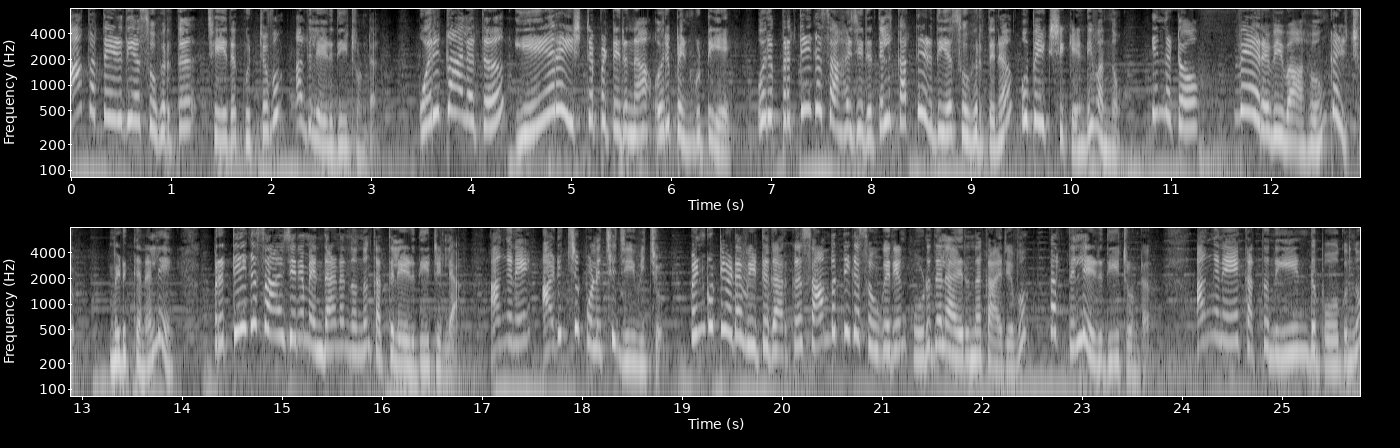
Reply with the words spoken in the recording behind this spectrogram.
ആ കത്തെഴുതിയ സുഹൃത്ത് ചെയ്ത കുറ്റവും അതിൽ എഴുതിയിട്ടുണ്ട്. ഒരു കാലത്ത് ഏറെ ഇഷ്ടപ്പെട്ടിരുന്ന ഒരു പെൺകുട്ടിയെ ഒരു പ്രത്യേക സാഹചര്യത്തിൽ കത്തെഴുതിയ സുഹൃത്തിന് ഉപേക്ഷിക്കേണ്ടി വന്നു. എന്നിട്ടോ വേറെ വിവാഹവും കഴിച്ചു. മിടുക്കനല്ലേ? പ്രത്യേക സാഹചര്യം എന്താണെന്നൊന്നും കത്തിൽ എഴുതിയിട്ടില്ല. അങ്ങനെ അടിച്ചു പൊളിച്ച് ജീവിച്ചു. പെൺകുട്ടിയുടെ വീട്ടുകാർക്ക് സാമ്പത്തിക സൗകര്യം കൂടുതലായിരുന്ന കാര്യവും കത്തിൽ എഴുതിയിട്ടുണ്ട്. അങ്ങനെ കത്ത് നീണ്ടു പോകുന്നു.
